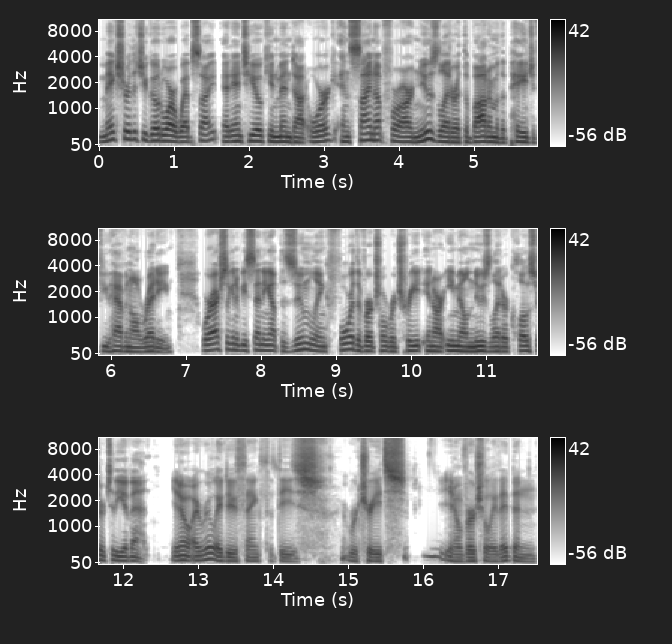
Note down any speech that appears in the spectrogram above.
make sure that you go to our website at antiochianmen.org and sign up for our newsletter at the bottom of the page if you haven't already. We're actually going to be sending out the Zoom link for the virtual retreat in our email newsletter closer to the event. You know, I really do think that these retreats, you know, virtually, they've been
